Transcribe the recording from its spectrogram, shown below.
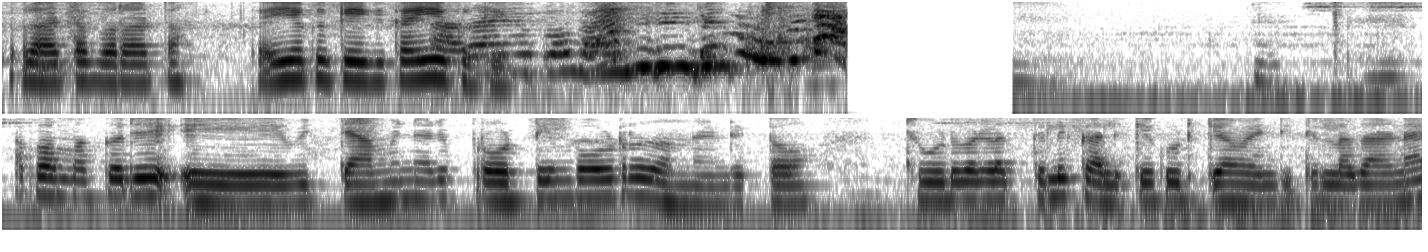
പൊറാട്ട പൊറാട്ട. കൈയൊക്കെ കേക്ക് കൈയൊക്കെ കേക്ക്. അപ്പോൾ നമുക്കൊരു വിറ്റാമിൻ ഒരു പ്രോട്ടീൻ പൗഡർ തന്നിട്ടുണ്ട് കേട്ടോ ചൂടുവെള്ളത്തിൽ കലക്കി കുടിക്കാൻ വേണ്ടിയിട്ടുള്ളതാണ്.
